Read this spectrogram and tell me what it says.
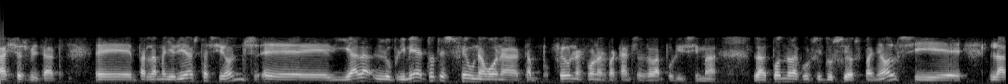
Això és veritat. Eh, per la majoria d'estacions, eh, ja la, el primer de tot és fer, una bona, fer unes bones vacances de la Puríssima. El pont de la Constitució espanyol, si, la,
